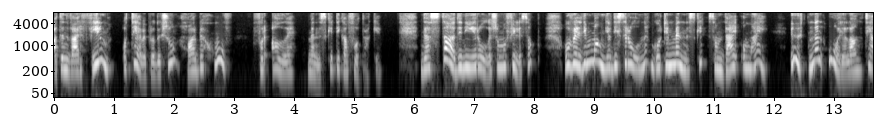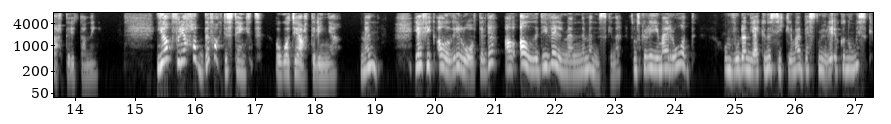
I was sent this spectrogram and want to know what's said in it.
at enhver film- og TV-produksjon har behov for alle mennesker de kan få tak i. Det er stadig nye roller som må fylles opp, og veldig mange av disse rollene går til mennesker som deg og meg, uten en årelang teaterutdanning. Ja, for jeg hadde faktisk tenkt å gå teaterlinja, men jeg fikk aldri lov til det av alle de velmenende menneskene som skulle gi meg råd om hvordan jeg kunne sikre meg best mulig økonomisk.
